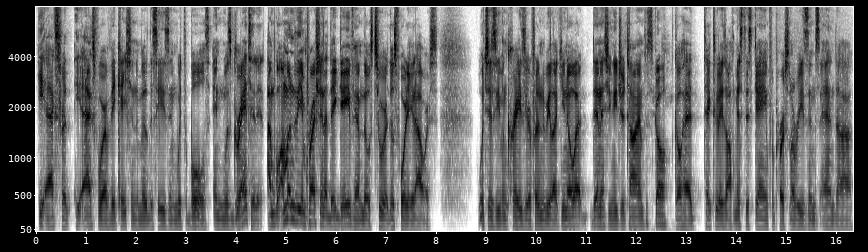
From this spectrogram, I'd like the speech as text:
he asked for he asked for a vacation in the middle of the season with the Bulls and was granted it. I'm go- I'm under the impression that they gave him those two those 48 hours, which is even crazier for them to be like, you know what, Dennis, you need your time. Just go. Go ahead, take two days off, miss this game for personal reasons, and uh,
